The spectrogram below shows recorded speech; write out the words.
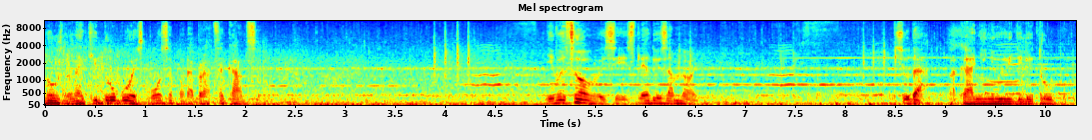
Нужно найти другой способ подобраться к Ансу. Не высовывайся и следуй за мной. Сюда, пока они не увидели трупы.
